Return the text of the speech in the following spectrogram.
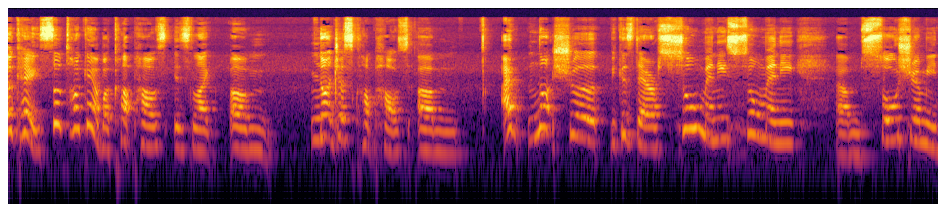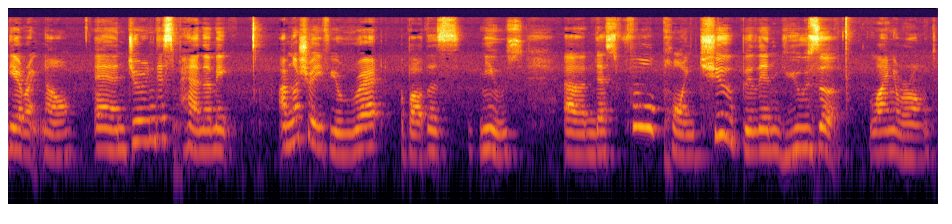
Okay, so talking about Clubhouse is like um not just Clubhouse. Um I'm not sure because there are so many, so many um, social media right now. And during this pandemic, I'm not sure if you read about this news. Um, there's 4.2 billion user lying around.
